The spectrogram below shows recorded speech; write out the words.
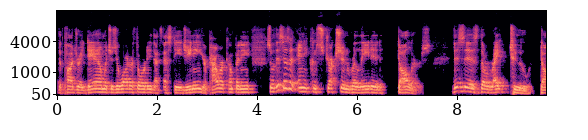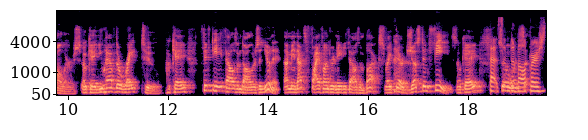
the Padre Dam, which is your water authority. That's SDG&E, your power company. So this isn't any construction related dollars. This is the right to dollars. Okay. You have the right to, okay. $58,000 a unit. I mean, that's 580,000 bucks right there just in fees. Okay. That so some developers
